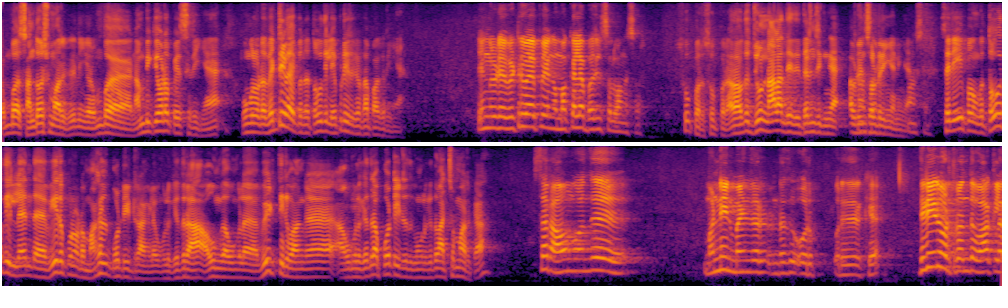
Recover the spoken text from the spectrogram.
ரொம்ப சந்தோஷமாக இருக்குது நீங்கள் ரொம்ப நம்பிக்கையோடு பேசுகிறீங்க உங்களோட வெற்றி வாய்ப்பு இந்த தொகுதியில் எப்படி இருக்கிறதா பார்க்குறீங்க எங்களுடைய வெற்றி வாய்ப்பு எங்கள் மக்களே பதில் சொல்லுவாங்க சார். Super super. அதாவது ஜூன் நாலாம் தேதி தெரிஞ்சுக்கங்க அப்படின்னு சொல்கிறீங்க நீங்கள் சார். இப்போ உங்கள் தொகுதியில் இந்த வீரப்பனோட மகள் போட்டிடுறாங்களே உங்களுக்கு எதிராக அவங்க அவங்கள வீழ்த்திடுவாங்க. அவங்களுக்கு எதிராக போட்டிடுறதுக்கு உங்களுக்கு எதுவும் அச்சமாக இருக்கா? சார் அவங்க வந்து மண்ணின் மைந்தர்ன்றது ஒரு ஒரு இது இருக்குது திடீர்னு ஒருத்தர் வந்து வாக்கில்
